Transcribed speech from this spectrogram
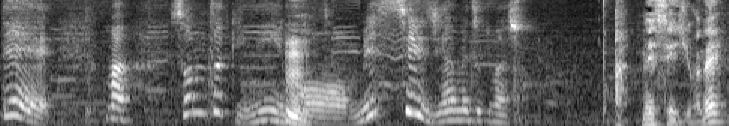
言ってまあその時にうんもうメッセージやめときましょう、あ、メッセージはね。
